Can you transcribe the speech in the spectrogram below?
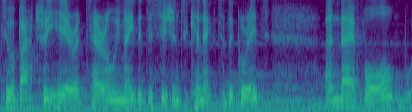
to a battery here at Terra. We made the decision to connect to the grid. And therefore,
